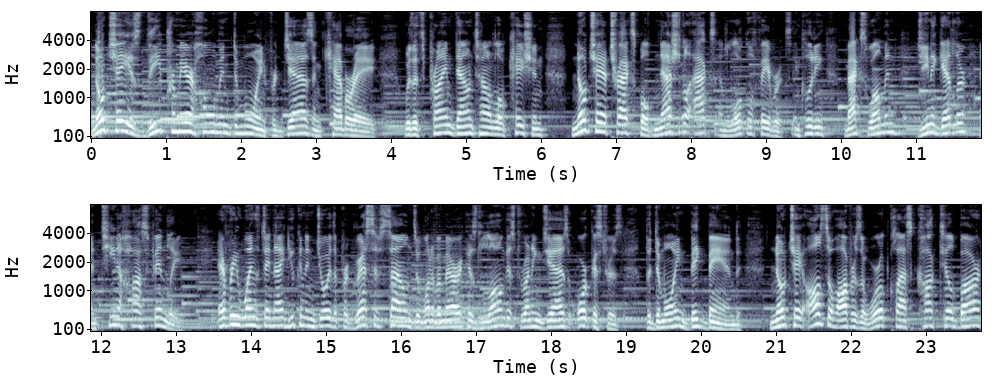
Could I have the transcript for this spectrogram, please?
Noche is the premier home in Des Moines for jazz and cabaret. With its prime downtown location, Noche attracts both national acts and local favorites, including Max Wellman, Gina Gedler, and Tina Haase Findlay. Every Wednesday night, you can enjoy the progressive sounds of one of America's longest running jazz orchestras, the Des Moines Big Band. Noche also offers a world class cocktail bar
